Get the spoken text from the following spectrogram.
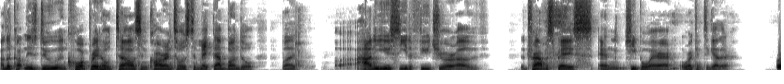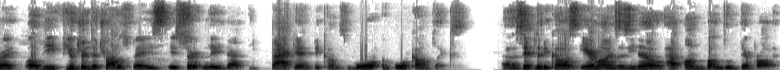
other companies do incorporate hotels and car rentals to make that bundle. But uh, how do you see the future of the travel space and CheapOair working together? Right. Well, the future in the travel space is certainly that the back end becomes more and more complex. Uh, simply because airlines, as you know, have unbundled their product.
